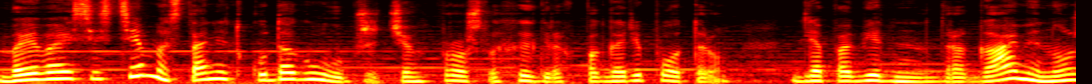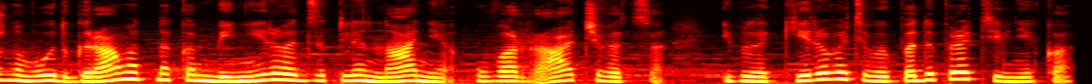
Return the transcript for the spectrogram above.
Боевая система станет куда глубже, чем в прошлых играх по Гарри Поттеру. Для победы над врагами нужно будет грамотно комбинировать заклинания, уворачиваться и блокировать выпады противника.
